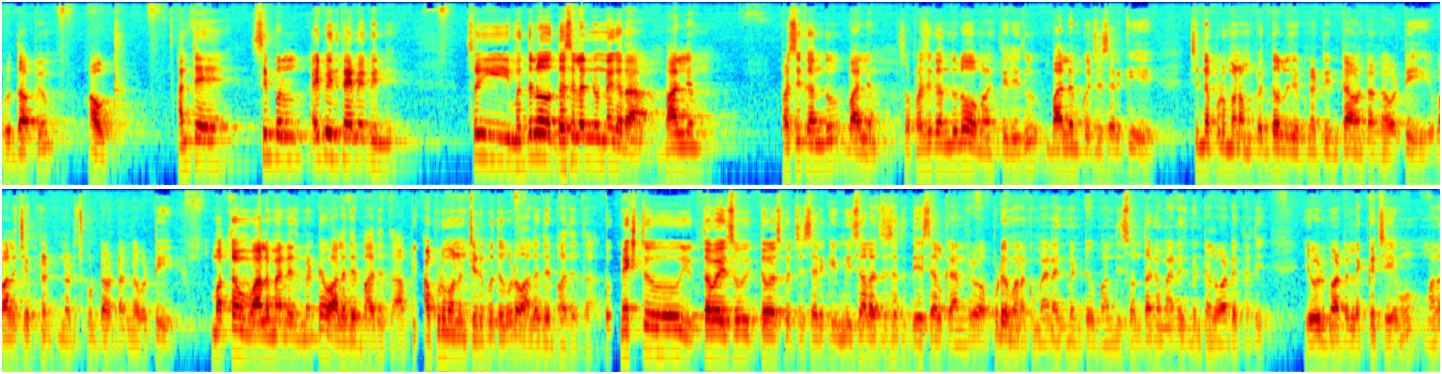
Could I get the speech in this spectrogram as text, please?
వృద్ధాప్యం అవుట్ అంతే సింపుల్. అయిపోయింది టైం అయిపోయింది. సో ఈ మధ్యలో దశలన్నీ ఉన్నాయి కదా బాల్యం పసికందు బాల్యం. సో పసికందులో మనకు తెలియదు బాల్యంకి వచ్చేసరికి చిన్నప్పుడు మనం పెద్దోళ్ళు చెప్పినట్టు వింటూ ఉంటాం కాబట్టి వాళ్ళు చెప్పినట్టు నడుచుకుంటూ ఉంటాం కాబట్టి మొత్తం వాళ్ళ మేనేజ్మెంటే వాళ్ళదే బాధ్యత. అప్పుడు మనం చెడిపోతే కూడా వాళ్ళదే బాధ్యత. నెక్స్ట్ యుక్త వయసు యుక్త వయసుకు వచ్చేసరికి మీసాలు వచ్చేసరికి దేశాలు కానరు అప్పుడే మనకు మేనేజ్మెంట్ మనది సొంతంగా మేనేజ్మెంట్ అలవాటు అవుతుంది ఎవడి మాట లెక్క చేయము. మన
